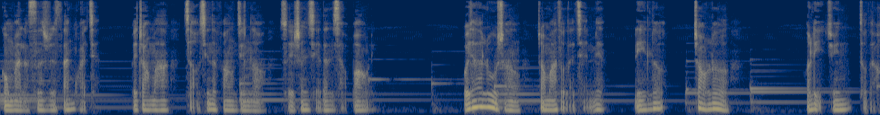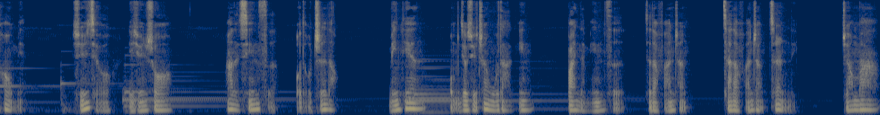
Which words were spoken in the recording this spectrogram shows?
共卖了四十三块钱。被赵妈小心地放进了随身携带的小包里。回家的路上，赵妈走在前面，李乐、赵乐和李军走在后面。许久，李军说：“妈的心思我都知道，明天我们就去政务大厅，把你的名字加到房产，加到房产证里，只要妈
